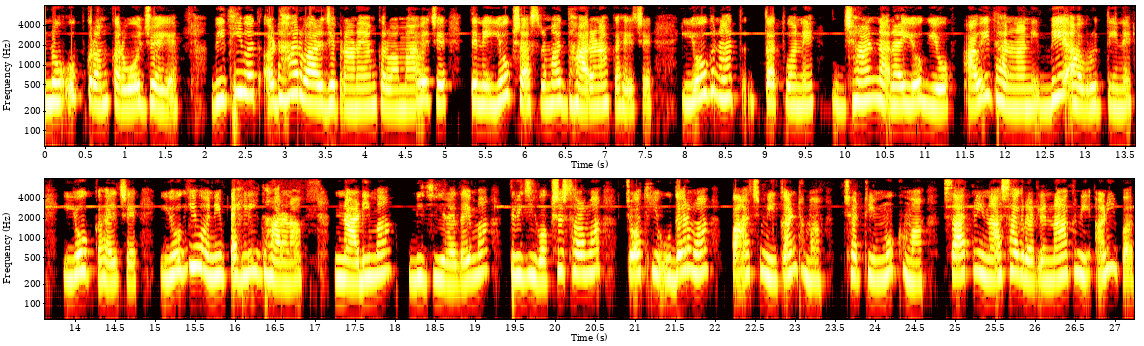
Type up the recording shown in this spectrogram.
નો ઉપક્રમ કરવો જોઈએ. વિધિવત અઢાર વાર જે પ્રાણાયામ કરવામાં આવે છે તેને યોગશાસ્ત્રમાં ધારણા કહે છે. યોગના તત્વને જાણનારા યોગીઓ આવી ધારણાની બે આવૃત્તિને યોગ કહે છે. યોગીઓની પહેલી ધારણા નાડીમાં, બીજી હૃદયમાં, ત્રીજી વક્ષસ્થળમાં, ચોથી ઉદરમાં, પાંચમી કંઠમાં, છઠ્ઠી મુખમાં, સાતમી નાસાગ્ર એટલે નાકની અણી પર,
